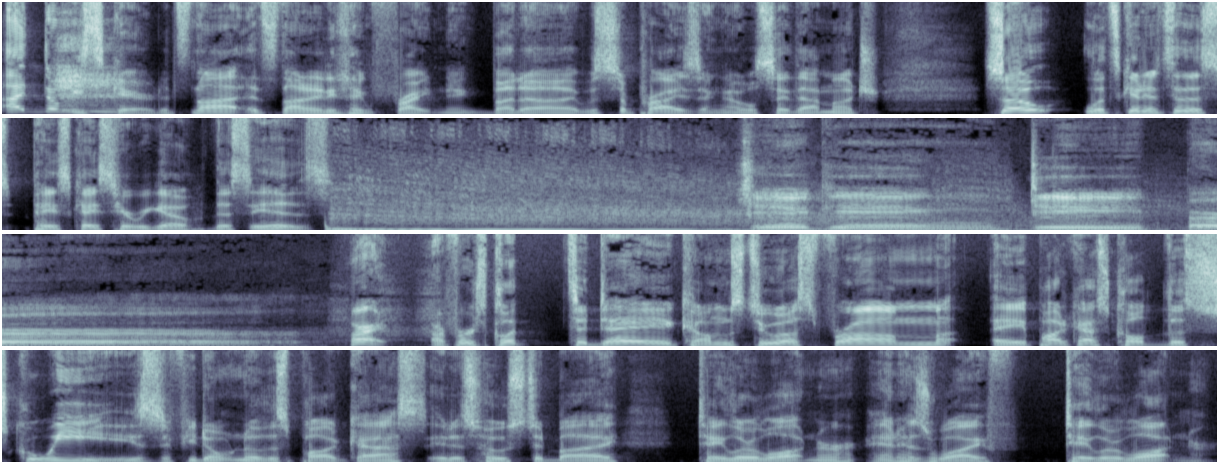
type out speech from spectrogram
I, don't be scared. It's not it's not anything frightening, but uh, it was surprising. I will say that much. So let's get into this pace case. Here we go. This is Digging deeper. All right. Our first clip today comes to us from a podcast called The Squeeze. If you don't know this podcast, it is hosted by Taylor Lautner and his wife, Taylor Lautner.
